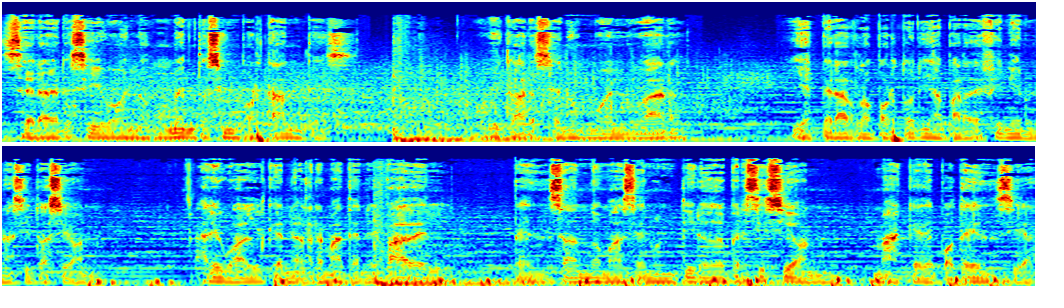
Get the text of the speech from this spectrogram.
Ser agresivo en los momentos importantes, ubicarse en un buen lugar y esperar la oportunidad para definir una situación. Al igual que en el remate en el pádel, pensando más en un tiro de precisión más que de potencia,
